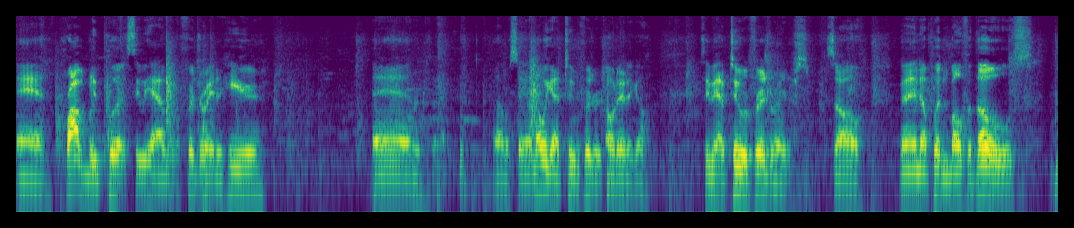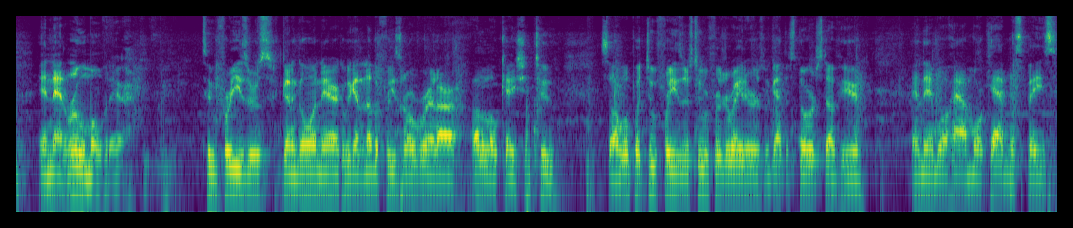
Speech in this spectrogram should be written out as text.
and probably put, see we have a refrigerator here. And I'm gonna say, no, we got two refrigerators. Oh, there they go. See, we have two refrigerators. So we're gonna end up putting both of those in that room over there. Two freezers gonna go in there because we got another freezer over at our other location too. So we'll put two freezers, two refrigerators. We got the storage stuff here. And then we'll have more cabinet space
